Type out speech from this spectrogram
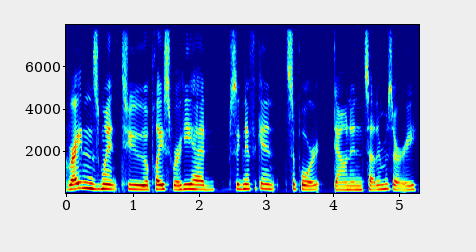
Greitens went to a place where he had significant support down in southern Missouri,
